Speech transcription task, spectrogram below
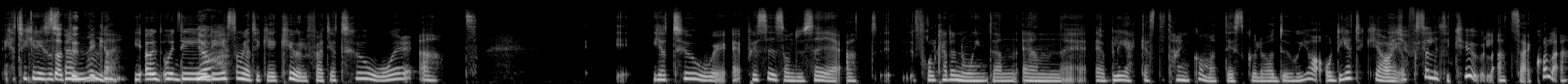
jag tycker det är så, så spännande. Det, kan... Och det är ja. det som jag tycker är kul. För att jag tror att jag tror, eh, precis som du säger, att folk hade nog inte en, en, en eh, blekaste tanke om att det skulle vara du och jag. Och det tycker jag är också lite kul. Att så här, kolla,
